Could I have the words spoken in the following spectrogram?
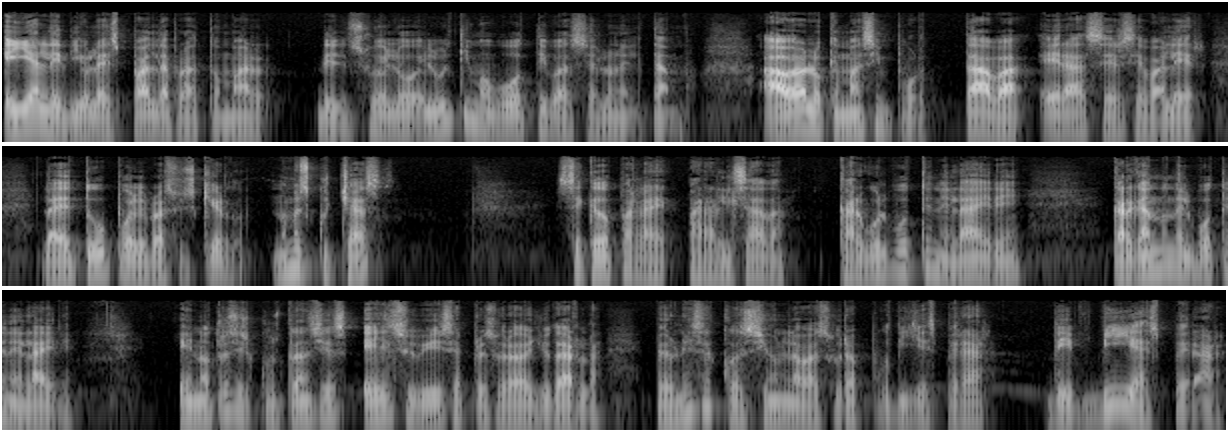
Ella le dio la espalda para tomar del suelo el último bote y vaciarlo en el tambo. Ahora lo que más importaba era hacerse valer. La detuvo por el brazo izquierdo. ¿No me escuchas? Se quedó paralizada. Cargó el bote en el aire, cargando en el bote en el aire. En otras circunstancias él se hubiese apresurado a ayudarla, pero en esa ocasión la basura podía esperar, debía esperar.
